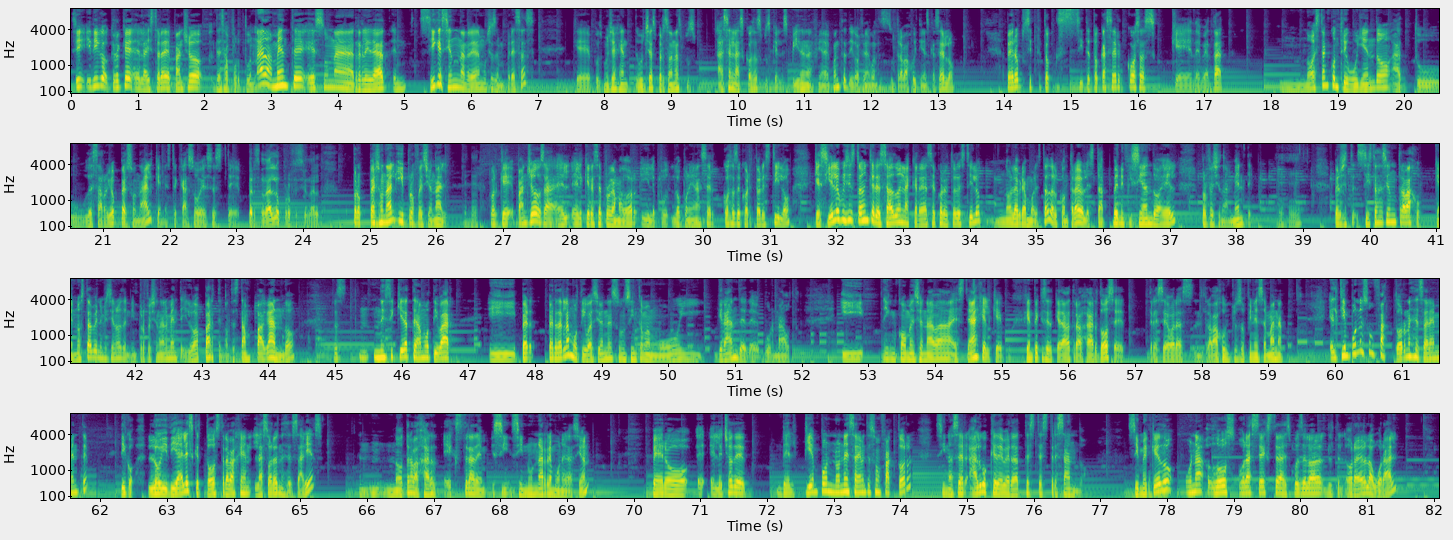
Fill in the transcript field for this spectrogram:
Sí, y digo, creo que la historia de Pancho, desafortunadamente, es una realidad, en- sigue siendo una realidad en muchas empresas, que pues mucha gente, muchas personas pues hacen las cosas pues que les piden al final de cuentas, digo, al final de cuentas es tu trabajo y tienes que hacerlo. Pero pues, si te, si te toca hacer cosas que de verdad no están contribuyendo a tu desarrollo personal, que en este caso es este personal o profesional. pro- personal y profesional. Porque Pancho, o sea, él, él quería ser programador y le lo ponían a hacer cosas de corrector estilo. Que si él hubiese estado interesado en la carrera de ser corrector de estilo, no le habría molestado. Al contrario, le está beneficiando a él profesionalmente. Pero si, te- si estás haciendo un trabajo que no está beneficiando ni profesionalmente y luego aparte no te están pagando, pues ni siquiera te va a motivar. Y per- perder la motivación es un síntoma muy grande de burnout. Y, como mencionaba este Ángel, que gente que se quedaba a trabajar 12, 13 horas en el trabajo, incluso fines de semana, el tiempo no es un factor necesariamente. Digo, lo ideal es que todos trabajen las horas necesarias, no trabajar extra sin una remuneración. Pero eh, el hecho de, del tiempo no necesariamente es un factor, sino hacer algo que de verdad te esté estresando. Si me quedo una o dos horas extra después del, hora- del horario laboral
